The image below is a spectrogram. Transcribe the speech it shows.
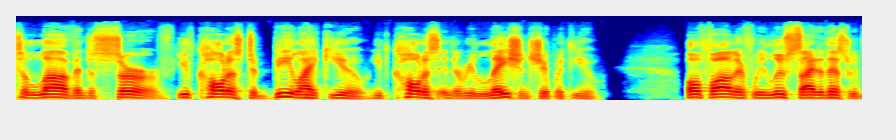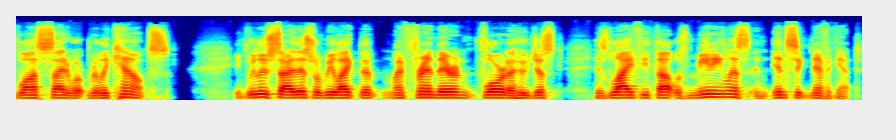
to love and to serve. You've called us to be like you. You've called us into relationship with you. Oh, Father, if we lose sight of this, we've lost sight of what really counts. If we lose sight of this, we'll be like the, my friend there in Florida who just, his life he thought was meaningless and insignificant.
